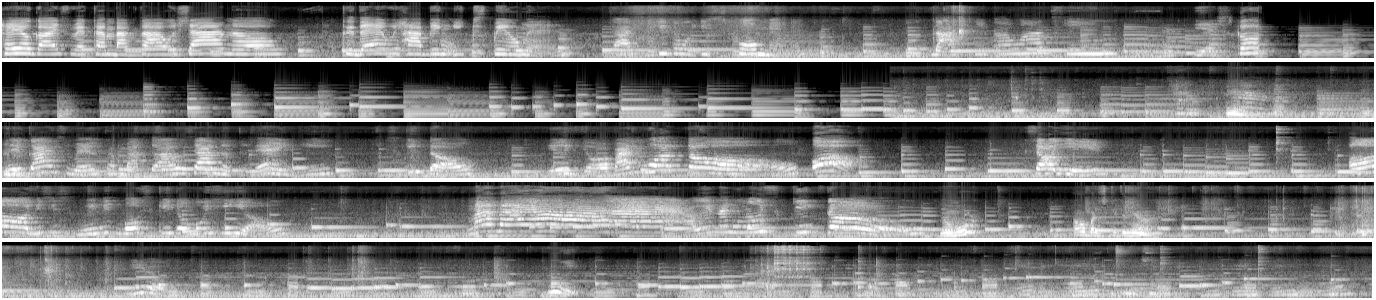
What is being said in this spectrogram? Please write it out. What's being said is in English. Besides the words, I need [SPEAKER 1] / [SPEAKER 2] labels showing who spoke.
[SPEAKER 1] Hello guys, welcome back to our channel. Today we're having experiment. That Kito is foaming. That's Kito watching. Let's go.
[SPEAKER 2] Hmm.
[SPEAKER 1] Hey guys, welcome back to our channel. Today we Skito is your water. Oh! Sorry. Oh, this is Winnie Mosquito Boy here. Mama! Winnie Mosquito!
[SPEAKER 2] No more? How about mosquito niya?
[SPEAKER 1] Oh,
